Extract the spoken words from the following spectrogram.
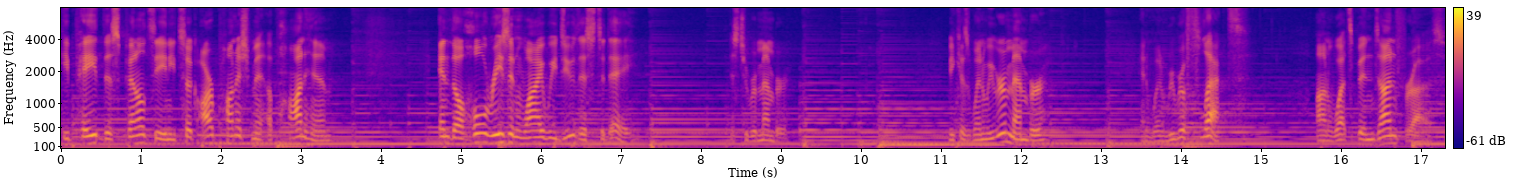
he paid this penalty and he took our punishment upon him. And the whole reason why we do this today is to remember. Because when we remember and when we reflect on what's been done for us,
